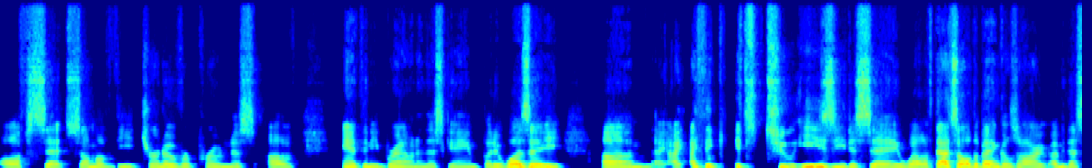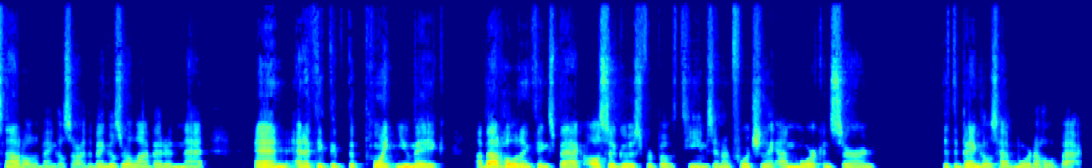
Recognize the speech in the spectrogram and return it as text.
offset some of the turnover proneness of Anthony Brown in this game. But it was a um, I, I, think it's too easy to say, well, if that's all the Bengals are, I mean, that's not all the Bengals are. The Bengals are a lot better than that. And and I think the, the point you make about holding things back also goes for both teams. And unfortunately, I'm more concerned that the Bengals have more to hold back.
